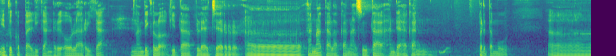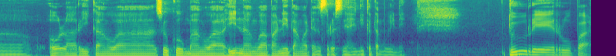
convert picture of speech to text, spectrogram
itu kebalikan dari olarika. Nanti kalau kita belajar uh, anatalakana suta Anda akan bertemu uh, olarika wa sukumang wa hinang wa panitang wa dan seterusnya. Ini ketemu ini. Dure rupa.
